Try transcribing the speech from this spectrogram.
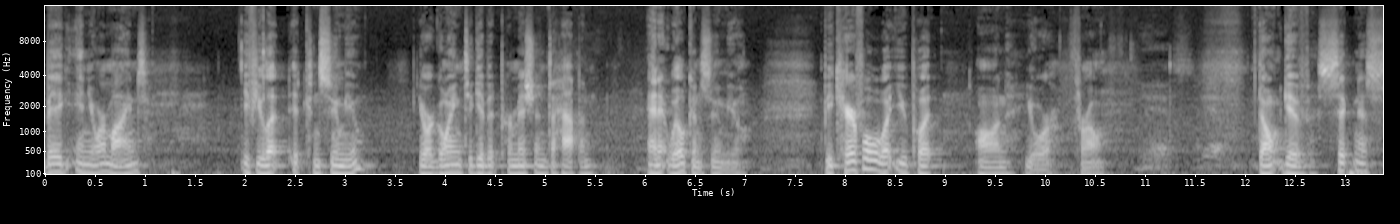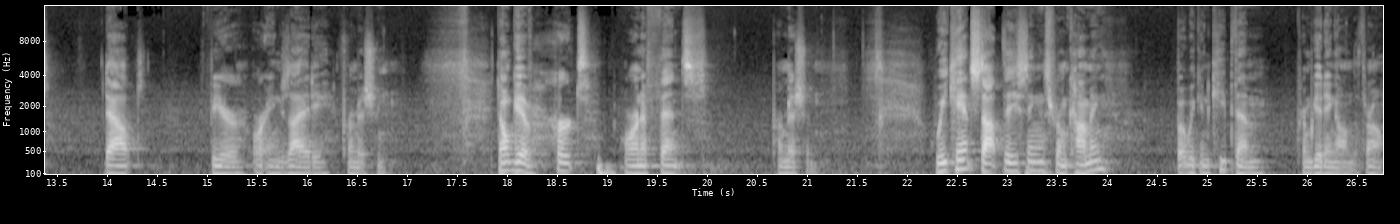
big in your mind, if you let it consume you, you are going to give it permission to happen, and it will consume you. Be careful what you put on your throne. Yes. Yes. Don't give sickness, doubt, fear, or anxiety permission. Don't give hurt or an offense permission. We can't stop these things from coming, but we can keep them from getting on the throne.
